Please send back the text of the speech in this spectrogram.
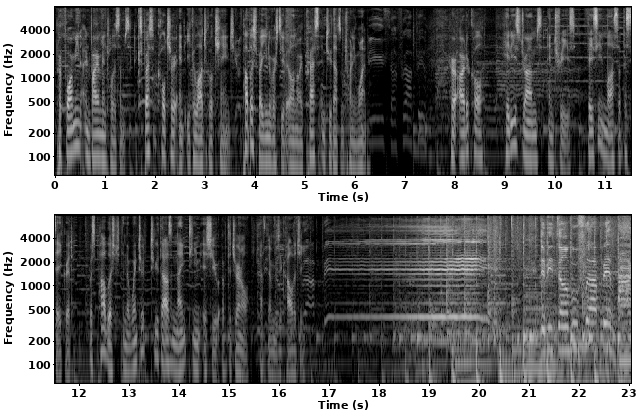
Performing Environmentalisms Expressive Culture and Ecological Change, published by University of Illinois Press in 2021. Her article, Haiti's Drums and Trees Facing Loss of the Sacred, was published in the winter 2019 issue of the journal Ethnomusicology. Depi tan frape mpa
